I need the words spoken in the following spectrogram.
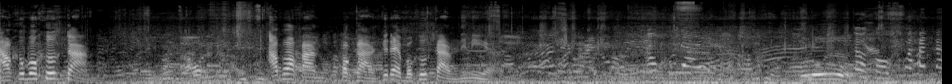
เอาคือบ่คือกัน เอาพอกันประกาศคือได้บ่คือกันที่นี่อะ เอาผู้ใด กูรู้เจ้าโตขึ้นมาท่านใด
